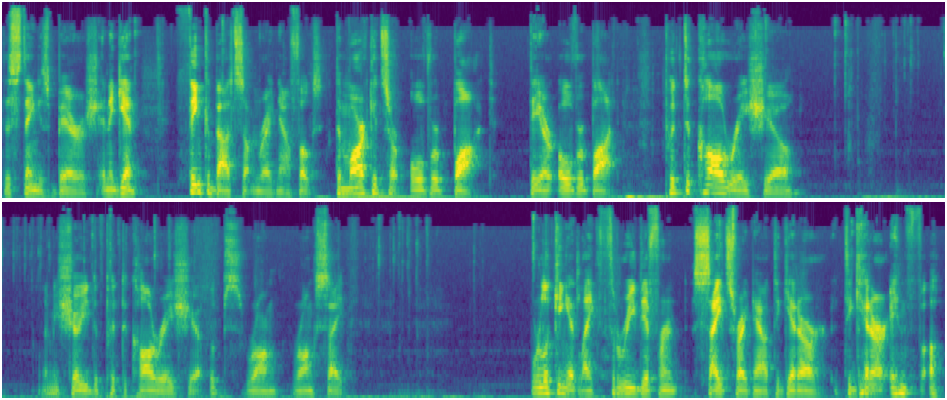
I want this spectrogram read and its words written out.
this thing is bearish. And again, think about something right now, folks. The markets are overbought. They are overbought. Put to call ratio. Let me show you the put to call ratio. Oops, wrong wrong site. We're looking at like three different sites right now to get our to get our info.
